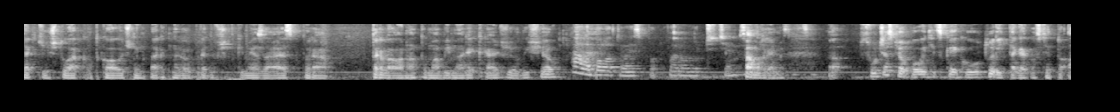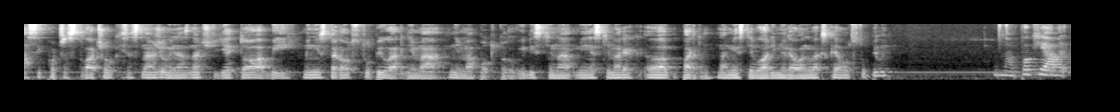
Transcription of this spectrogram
taktiež tlak od koaličných partnerov, predovšetkým SAS, ktorá trvala na tom, aby Marek Krajčí odišiel. Ale bolo to aj s podporou určite. Samozrejme. Súčasťou politickej kultúry, tak ako ste to asi počas tlačovky sa snažili naznačiť, je to, aby minister odstúpil, ak nemá, nemá podporu. Vy by ste na mieste, Marek, uh, pardon, na mieste Vladimíra Lengvarského odstúpili? No pokiaľ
